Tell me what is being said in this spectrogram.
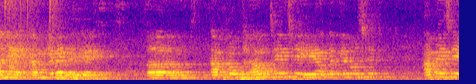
અને આમ કહેવાય ને કે આપનો ભાવ જે છે એ અગત્યનો છે. આપે જે,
